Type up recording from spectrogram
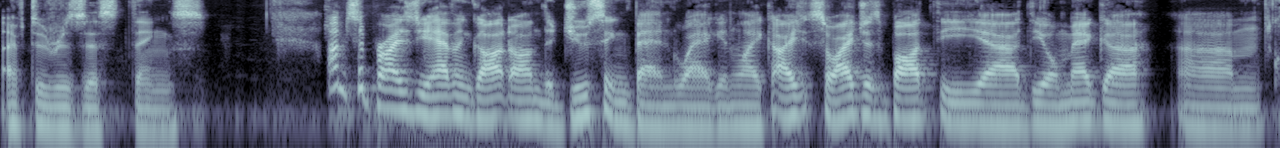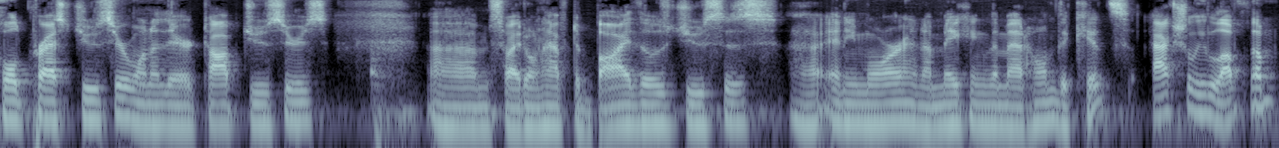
I have to resist things. I'm surprised you haven't got on the juicing bandwagon. Like I, so I just bought the uh, the Omega um, cold press juicer, one of their top juicers. Um, so I don't have to buy those juices uh, anymore, and I'm making them at home. The kids actually love them,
